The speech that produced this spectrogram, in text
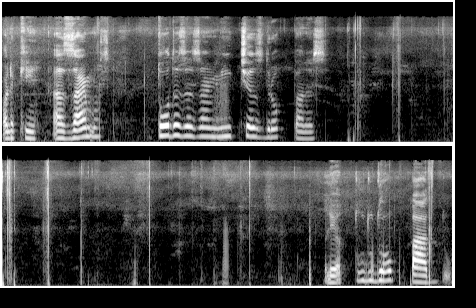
Olha aqui, as armas, todas as armitas dropadas. Olha, tudo dropado.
